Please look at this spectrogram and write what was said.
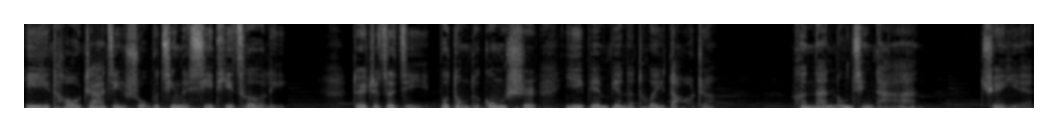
一头扎进数不清的习题册里。对着自己不懂的公式一遍遍的推导着，很难弄清答案，却也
